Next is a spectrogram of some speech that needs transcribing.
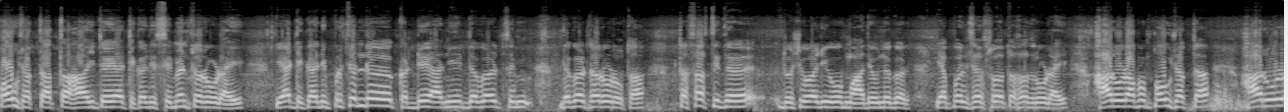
पाहू शकता हा इथे या ठिकाणी सिमेंटचा रोड आहे. या ठिकाणी प्रचंड खड्डे आणि दगड सिम दगडचा रोड होता. तसाच तिथं जोशीवाडी व महादेवनगर या परिसरात तसाच रोड आहे. हा रोड आपण पाहू शकता. हा रोड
